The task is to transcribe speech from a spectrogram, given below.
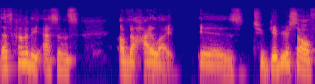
that's kind of the essence of the highlight is to give yourself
